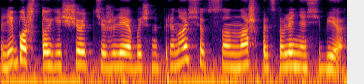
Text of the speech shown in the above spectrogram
либо, что еще тяжелее обычно переносится, наше представление о себе.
